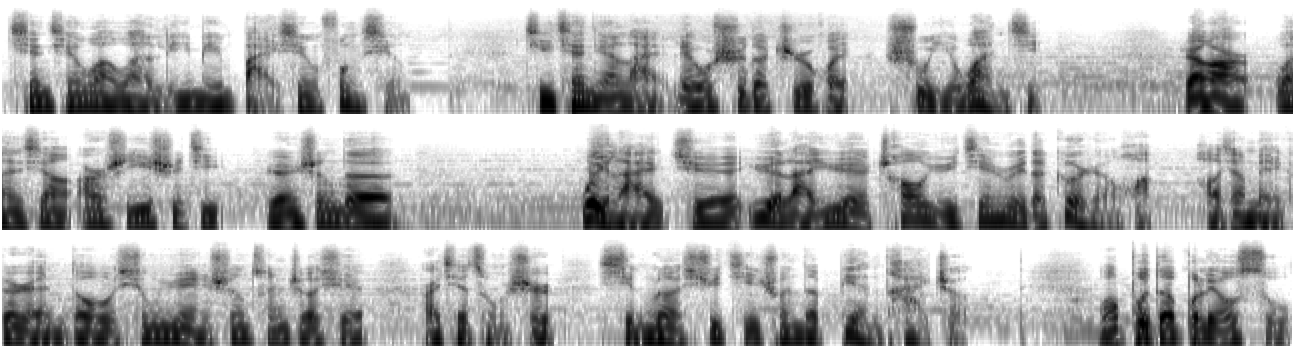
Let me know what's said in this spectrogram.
千千万万黎民百姓奉行。几千年来流失的智慧数以万计，然而万象二十一世纪人生的未来却越来越超于尖锐的个人化，好像每个人都胸蕴生存哲学，而且总是行乐须及春的变态者。我不得不留俗，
